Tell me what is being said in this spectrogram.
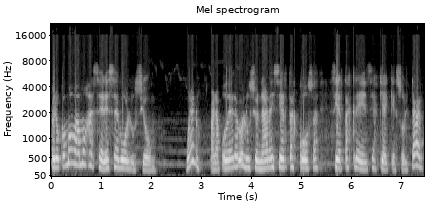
Pero ¿cómo vamos a hacer esa evolución? Bueno, para poder evolucionar hay ciertas cosas, ciertas creencias que hay que soltar.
